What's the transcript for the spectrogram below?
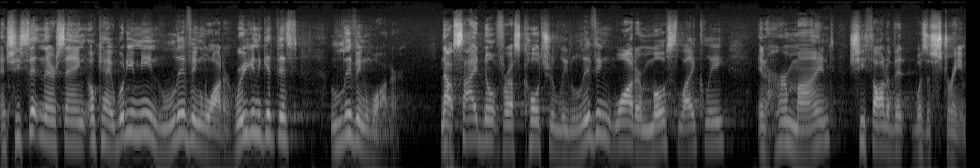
And she's sitting there saying, Okay, what do you mean living water? Where are you going to get this living water? Now, side note for us culturally, living water most likely in her mind, she thought of it was a stream.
